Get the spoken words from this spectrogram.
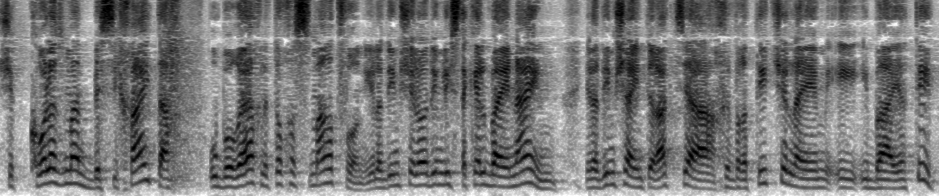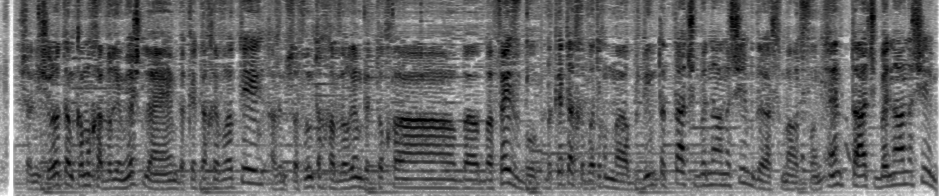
שכל הזמן בשיחה איתך הוא בורח לתוך הסמארטפון. ילדים שלא יודעים להסתכל בעיניים, ילדים שהאינטראקציה החברתית שלהם היא, היא בעייתית. כשאני שואל אותם כמה חברים יש להם בקטע חברתי, אז הם סופרים את החברים בתוך ה... בפייסבוק. בקטע החברתי אנחנו מאבדים את הטאץ' בין האנשים בגלל הסמארטפון. אין טאץ' בין האנשים.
